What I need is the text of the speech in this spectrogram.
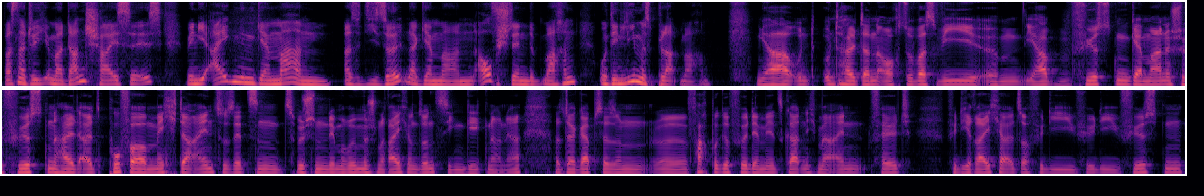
Was natürlich immer dann scheiße ist, wenn die eigenen Germanen, also die Söldner-Germanen, Aufstände machen und den Limes platt machen. Ja, und, und halt dann auch sowas wie, ähm, ja, Fürsten, germanische Fürsten halt als Puffermächte einzusetzen zwischen dem Römischen Reich und sonstigen Gegnern, ja. Also da gab es ja so einen äh, Fachbegriff für, der mir jetzt gerade nicht mehr einfällt, für die Reiche als auch für die, für die Fürsten.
